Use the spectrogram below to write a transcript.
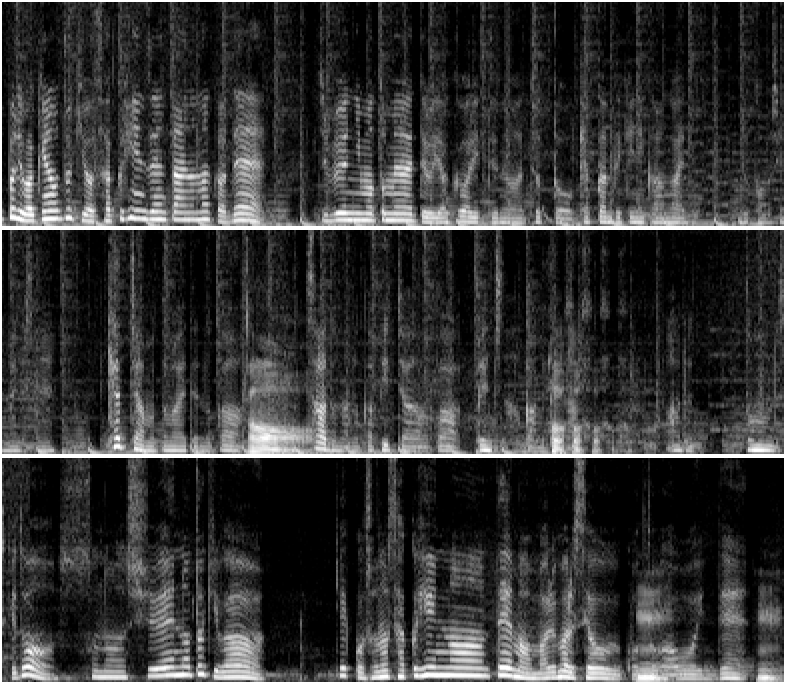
っぱり脇の時は作品全体の中で自分に求められてる役割っていうのはちょっと客観的に考えるかもしれないですね。キャッチャー求められてるのかサードなのかピッチャーがベンチなのかみたいははははあると思うんですけどその主演の時は結構その作品のテーマを丸々背負うことが多いんで、うん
